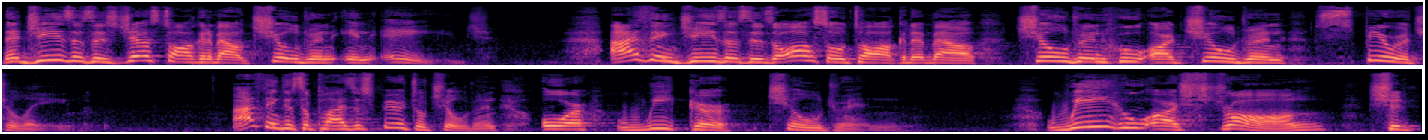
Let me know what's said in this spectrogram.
that Jesus is just talking about children in age. I think Jesus is also talking about children who are children spiritually. I think this applies to spiritual children or weaker children. We who are strong should,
